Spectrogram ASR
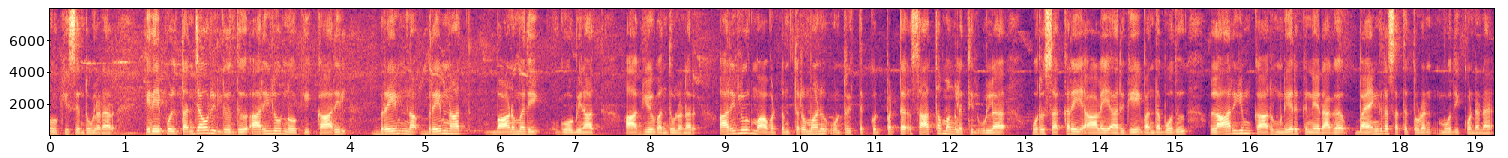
நோக்கி சென்றுள்ளனர். இதேபோல் தஞ்சாவூரில் இருந்து அரியலூர் நோக்கி காரில் பிரேம்நா பிரேம்நாத் பானுமதி கோபிநாத் ஆகியோர் வந்துள்ளனர். அரியலூர் மாவட்டம் திருமானூர் ஒன்றியத்துக்குட்பட்ட சாத்தமங்கலத்தில் உள்ள ஒரு சர்க்கரை ஆலை அருகே வந்தபோது லாரியும் காரும் நேருக்கு நேராக பயங்கர சத்தத்துடன் மோதிக்கொண்டன.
